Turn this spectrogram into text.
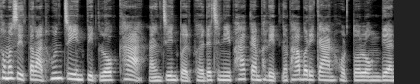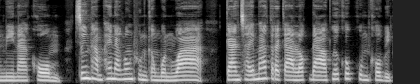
คอมมิสิตตลาดหุ้นจีนปิดลบค่ะ หลังจีนเปิดเผยดัชนีภาคการผลิตและภาคบริการหดตัวลงเดือนมีนาคม ซึ่งทำให้นักลงทุนกังวลว่า การใช้มาตรการล็อกดาวน์เพื่อควบคุมโควิด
